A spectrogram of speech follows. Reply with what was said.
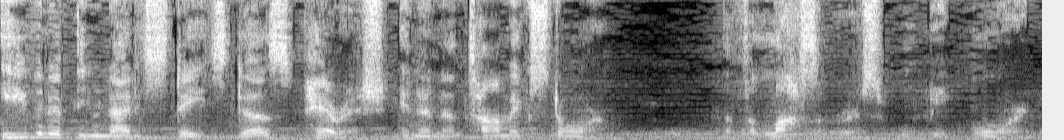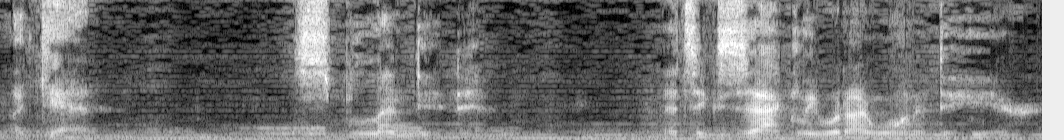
even if the United States does perish in an atomic storm, the philosophers will be born again. Splendid. That's exactly what I wanted to hear.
